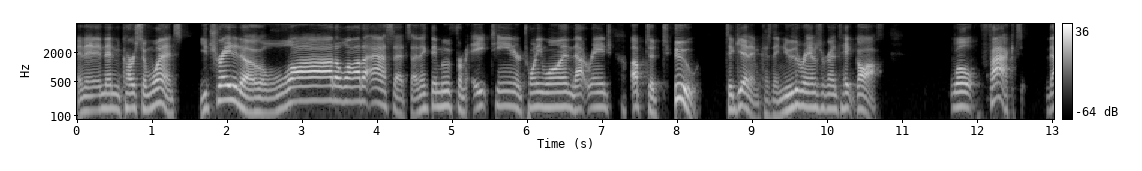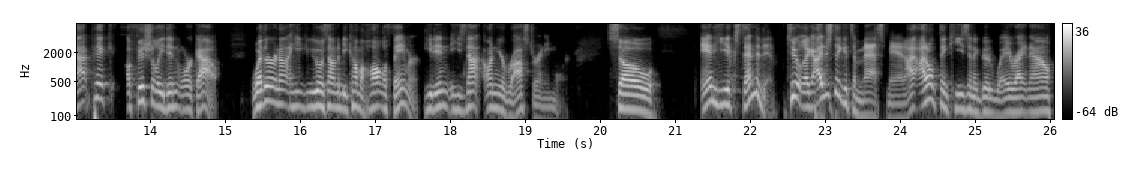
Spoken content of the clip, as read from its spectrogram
and then and then Carson Wentz, you traded a lot, a lot of assets. I think they moved from 18 or 21, that range, up to two to get him because they knew the Rams were going to take off. Well, fact, that pick officially didn't work out. Whether or not he goes on to become a Hall of Famer, he didn't, he's not on your roster anymore. So and he extended him too. Like, I just think it's a mess, man. I, I don't think he's in a good way right now.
